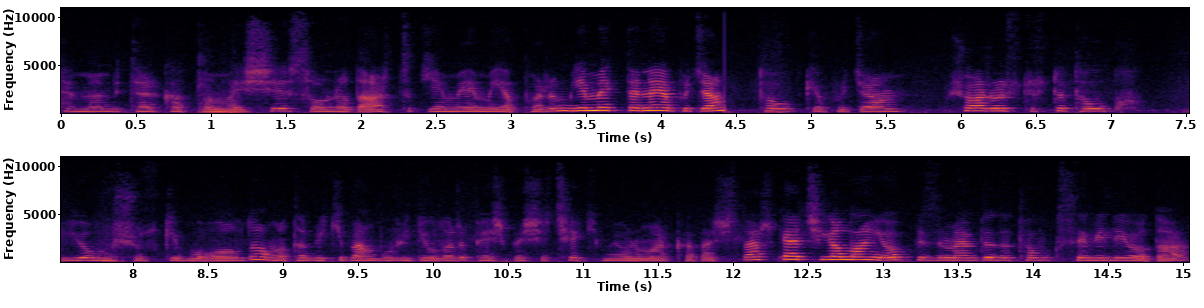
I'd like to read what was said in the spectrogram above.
hemen biter katlama işi. Sonra da artık yemeğimi yaparım. Yemekte ne yapacağım? Tavuk yapacağım. Şu ara üst üste tavuk yiyormuşuz gibi oldu ama tabii ki ben bu videoları peş peşe çekmiyorum arkadaşlar. Gerçi yalan yok. Bizim evde de tavuk seviliyor da.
